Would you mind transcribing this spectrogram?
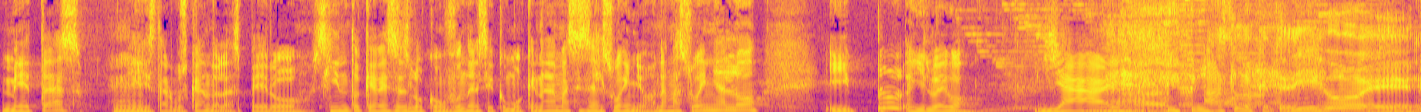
metas y estar buscándolas, pero siento que a veces lo confunden así como que nada más es el sueño, nada más sueñalo y, y luego ya, haz lo que te digo, eh,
